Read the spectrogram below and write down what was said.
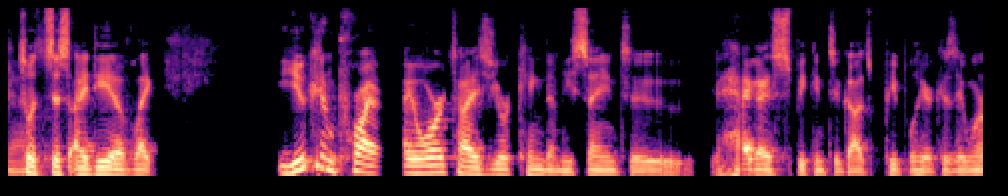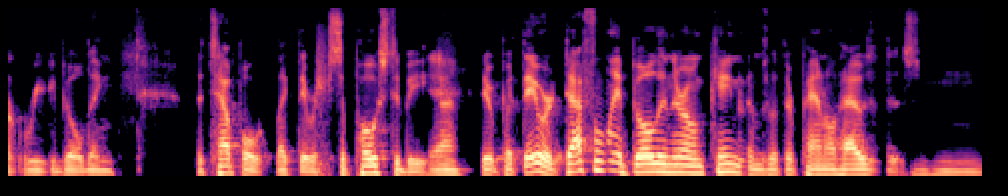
Yeah. so it's this idea of like you can prioritize your kingdom he's saying to haggai speaking to god's people here because they weren't rebuilding the temple like they were supposed to be. Yeah. They, but they were definitely building their own kingdoms with their panel houses. Mm-hmm.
